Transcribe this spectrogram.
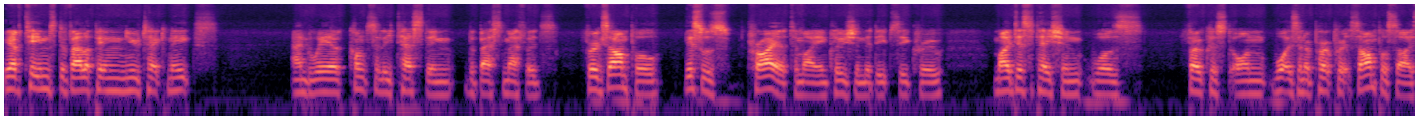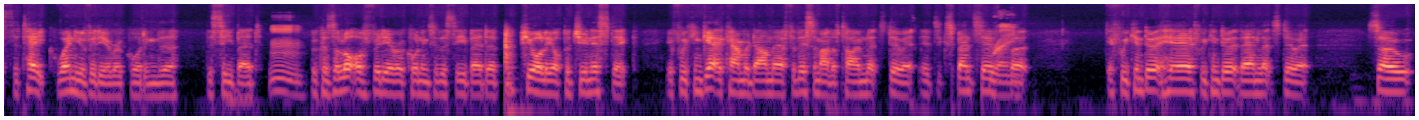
we have teams developing new techniques, and we're constantly testing the best methods. For example, this was prior to my inclusion in the deep sea CRU. My dissertation was focused on what is an appropriate sample size to take when you're video recording the, the seabed Mm, because a lot of video recordings of the seabed are purely opportunistic. If we can get a camera down there for this amount of time, let's do it. It's expensive, Right. but if we can do it here, if we can do it then, let's do it. So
